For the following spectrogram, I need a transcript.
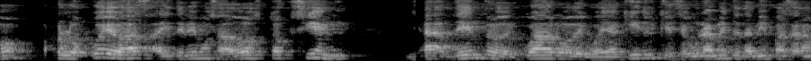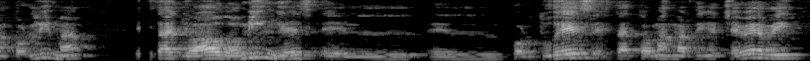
Pablo Cuevas, ahí tenemos a dos top 100 ya dentro del cuadro de Guayaquil, que seguramente también pasarán por Lima. Está Joao Domínguez, el, portugués, está Tomás Martín Echeverri,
